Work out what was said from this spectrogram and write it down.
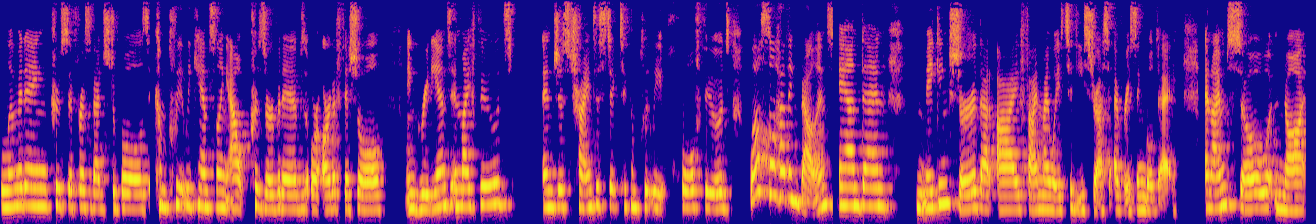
limiting cruciferous vegetables, completely canceling out preservatives or artificial ingredients in my foods and just trying to stick to completely whole foods while still having balance. And then making sure that I find my ways to de stress every single day. And I'm so not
